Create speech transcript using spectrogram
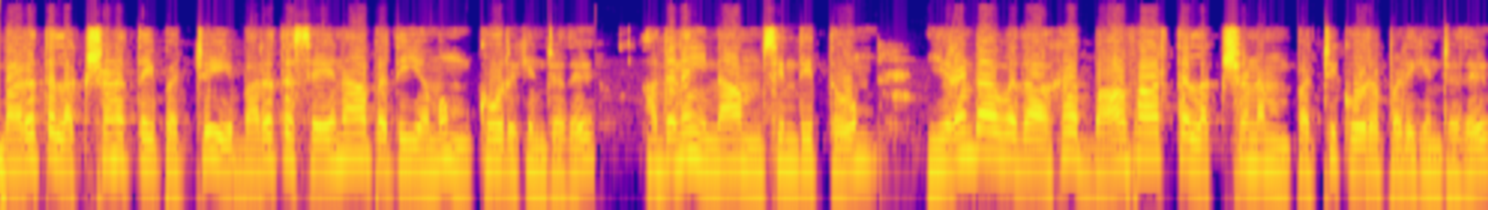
பரத லக்ஷணத்தை பற்றி பரத சேனாபதியமும் கூறுகின்றது. அதனை நாம் சிந்தித்தோம். இரண்டாவதாக பாவார்த்த லக்ஷணம் பற்றி கூறப்படுகின்றது.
